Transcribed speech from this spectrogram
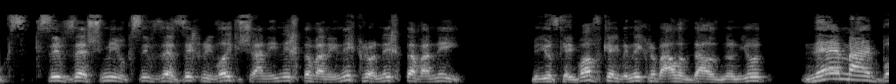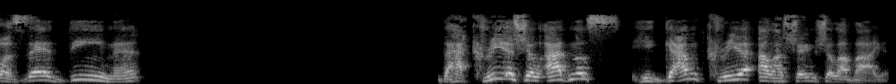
וכסיב זה שמי, וכסיב זה זכרי, לא כשאני נכתב, אני נקרא, נכתב אני, בי"ק ו"ק, ונקרא באלף ד' נ"י, Nemar boze din, the hakriya shel adnus, he gam kriya al Hashem shel avaya.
